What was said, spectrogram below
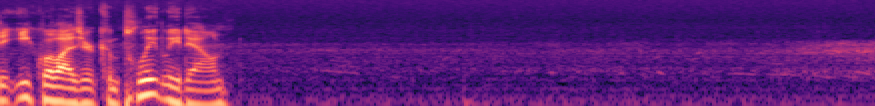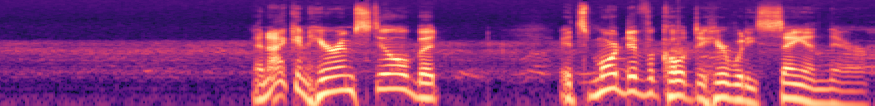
the equalizer completely down. And I can hear him still, but it's more difficult to hear what he's saying there.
